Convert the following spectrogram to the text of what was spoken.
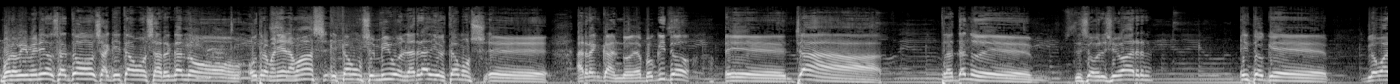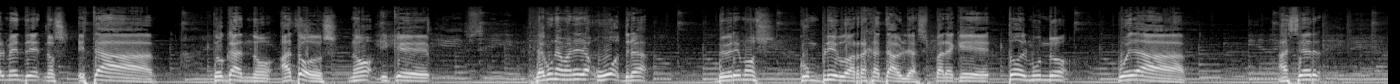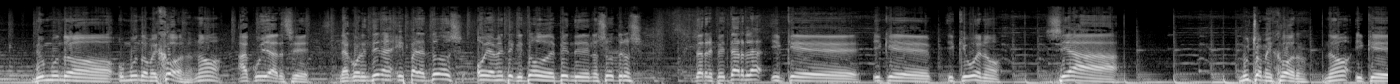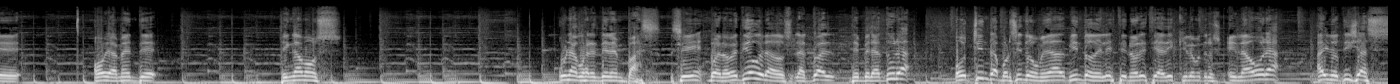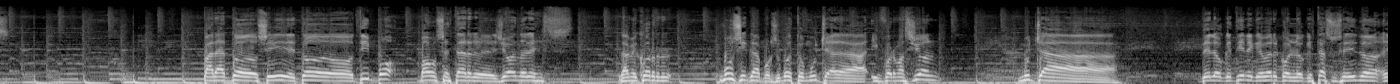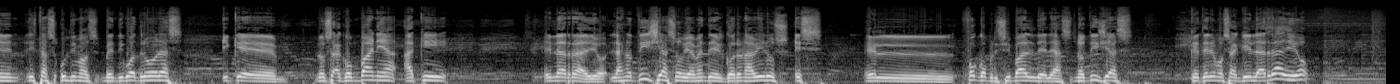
Bueno, bienvenidos a todos. Aquí estamos arrancando otra mañana más. Estamos en vivo en la radio. Estamos eh, arrancando de a poquito. eh, ya tratando de, de sobrellevar esto que globalmente nos está tocando a todos, ¿no? Y que de alguna manera u otra deberemos cumplirlo a rajatablas para que todo el mundo pueda hacer de un mundo un mundo mejor, ¿no? A cuidarse. La cuarentena es para todos, obviamente que todo depende de nosotros de respetarla y que y que y que bueno, sea mucho mejor, ¿no? Y que obviamente tengamos una cuarentena en paz, ¿sí? Bueno, 22 grados la actual temperatura, 80% de humedad, viento del este-noreste a 10 kilómetros en la hora. Hay noticias para todos, ¿sí? De todo tipo. Vamos a estar eh, llevándoles la mejor música, por supuesto, mucha información, mucha de lo que tiene que ver con lo que está sucediendo en estas últimas 24 horas y que nos acompaña aquí en la radio. Las noticias, obviamente, del coronavirus es el foco principal de las noticias que tenemos aquí en la radio.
